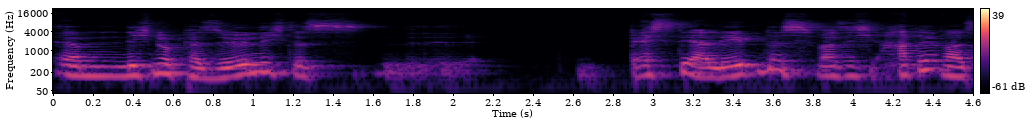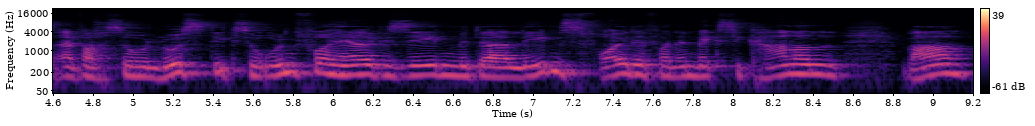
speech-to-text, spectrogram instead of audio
ähm, nicht nur persönlich, das beste Erlebnis, was ich hatte, weil es einfach so lustig, so unvorhergesehen mit der Lebensfreude von den Mexikanern war.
